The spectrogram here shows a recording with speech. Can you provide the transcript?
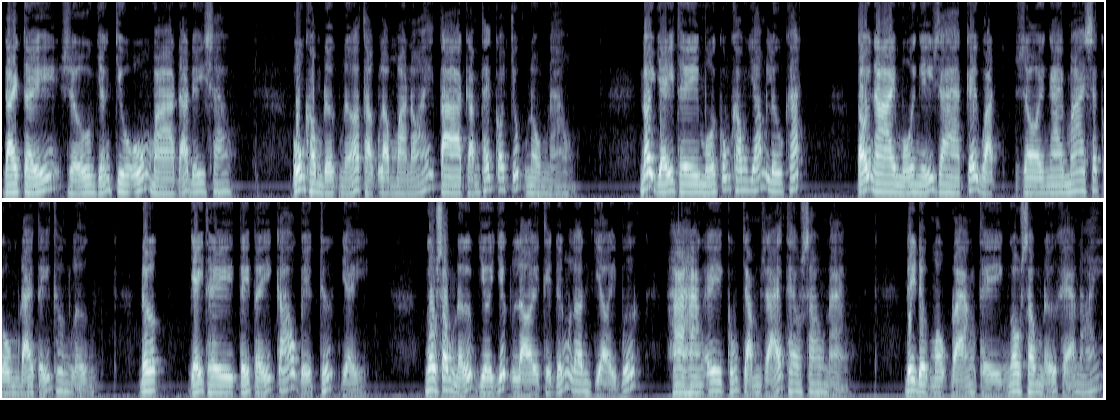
Đại tỷ, rượu vẫn chưa uống mà đã đi sao? Uống không được nữa, thật lòng mà nói, ta cảm thấy có chút nôn nào. Nói vậy thì muội cũng không dám lưu khách. Tối nay muội nghĩ ra kế hoạch, rồi ngày mai sẽ cùng đại tỷ thương lượng. Được, vậy thì tỷ tỷ cáo biệt trước vậy. Ngô song nữ vừa dứt lời thì đứng lên dời bước, Hà Hàng Y cũng chậm rãi theo sau nàng. Đi được một đoạn thì ngô song nữ khẽ nói.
